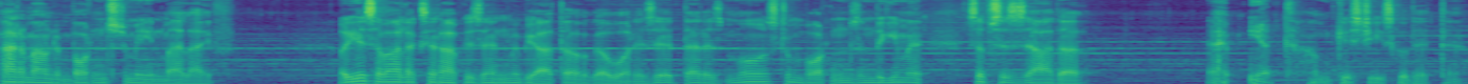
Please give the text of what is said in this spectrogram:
paramount importance to me in my life और ये सवाल अक्सर आपके जहन में भी आता होगा what is it that is most important ज़िंदगी में सबसे ज़्यादा अहमियत हम किस चीज़ को देते हैं?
